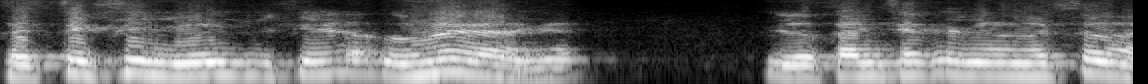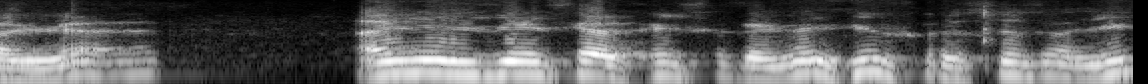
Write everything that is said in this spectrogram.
प्रत्यक्ष निवडणुकीला उभं राहिलं लोकांच्याकडे मतं मागणं आणि विजयाच्या अपेक्षा करणं ही प्रस्तुत माझी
